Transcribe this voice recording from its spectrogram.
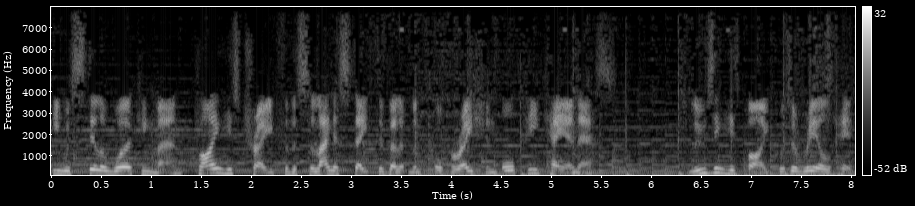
He was still a working man, plying his trade for the Selangor State Development Corporation, or PKNS. Losing his bike was a real hit.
